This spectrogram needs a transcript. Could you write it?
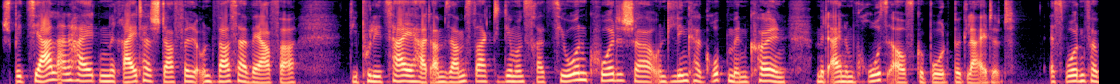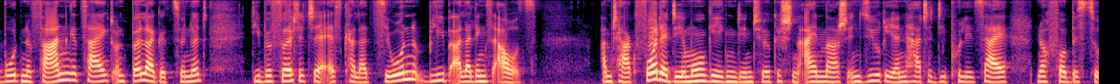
Spezialeinheiten, Reiterstaffel und Wasserwerfer. Die Polizei hat am Samstag die Demonstration kurdischer und linker Gruppen in Köln mit einem Großaufgebot begleitet. Es wurden verbotene Fahnen gezeigt und Böller gezündet. Die befürchtete Eskalation blieb allerdings aus. Am Tag vor der Demo gegen den türkischen Einmarsch in Syrien hatte die Polizei noch vor bis zu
